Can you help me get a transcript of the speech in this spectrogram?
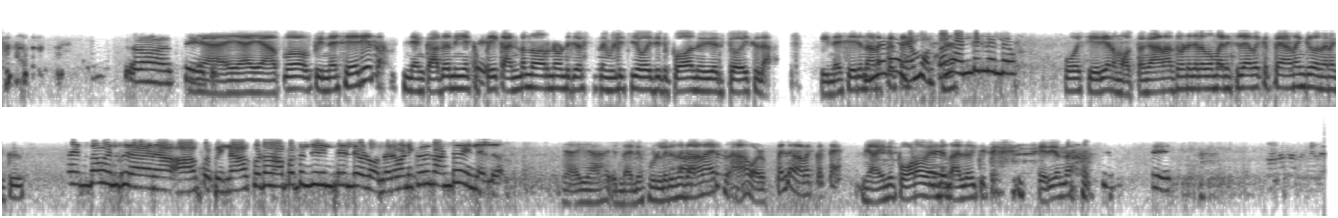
അപ്പൊ പിന്നെ ശരി എന്നാ. ഞാൻ കഥ നീയൊക്കെ പോയി കണ്ടെന്ന് പറഞ്ഞോണ്ട് ജസ്റ്റ് ഒന്ന് വിളിച്ചു ചോദിച്ചിട്ട് പോവാന്ന് വിചാരിച്ച് ചോദിച്ചതാ. പിന്നെ ശരി നടക്കട്ടെ. കണ്ടില്ലല്ലോ. ഓ ശരിയാണ്. മൊത്തം കാണാത്തോണ്ട് ചിലപ്പോ മനസ്സിലാവക്കത്തെ ആണെങ്കിലോ നിനക്ക്. എന്താ മനസ്സിലാവാനാ? പിന്നെ ആ കൂടെ നാപ്പത്തഞ്ച് മിനിറ്റ് അല്ലേ ഉള്ളൂ. ഒന്നര മണിക്കൂർ കണ്ടു കഴിഞ്ഞല്ലോ. യാ, യാ. എന്നാലും ഫുള്ളിരുന്ന് കാണായിരുന്നു. ആ കുഴപ്പമില്ല നടക്കട്ടെ. ഞാൻ ഇനി പോണോ വേണ്ടെന്ന് ആലോചിക്കട്ടെ. ശരി എന്നാ.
